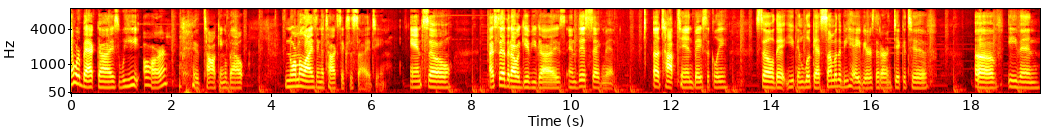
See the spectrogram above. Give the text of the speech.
And we're back, guys. We are talking about normalizing a toxic society. And so I said that I would give you guys in this segment a top 10 basically so that you can look at some of the behaviors that are indicative of even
